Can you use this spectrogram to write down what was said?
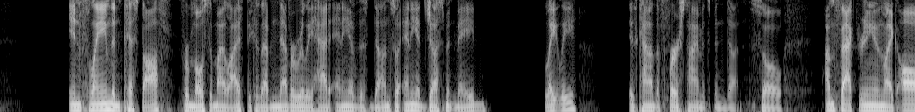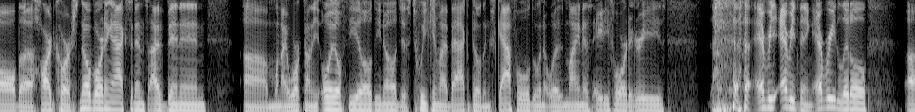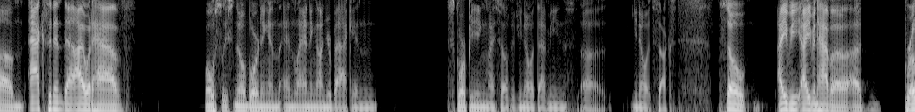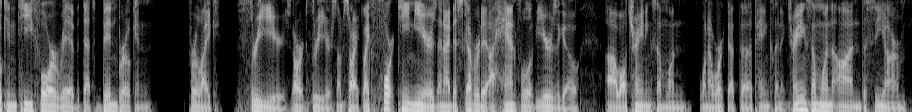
inflamed and pissed off for most of my life because I've never really had any of this done. So any adjustment made lately is kind of the first time it's been done. So I'm factoring in like all the hardcore snowboarding accidents I've been in. Um, when I worked on the oil field, you know, just tweaking my back, building scaffold when it was minus 84 degrees. every everything, every little um, accident that I would have mostly snowboarding and, and landing on your back and scorpioning myself, if you know what that means. Uh, you know it sucks. So I even I even have a, a broken T4 rib that's been broken for like three years or three years. I'm sorry, like 14 years, and I discovered it a handful of years ago uh, while training someone when I worked at the pain clinic, training someone on the C arm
